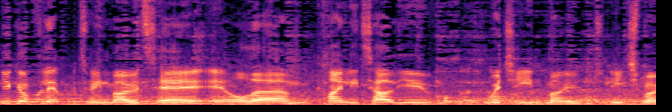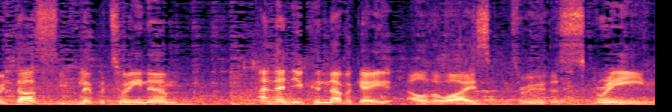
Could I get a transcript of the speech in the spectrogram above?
You can flip between modes here. It'll um, kindly tell you which each mode, each mode does. You flip between them and then you can navigate otherwise through the screen.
